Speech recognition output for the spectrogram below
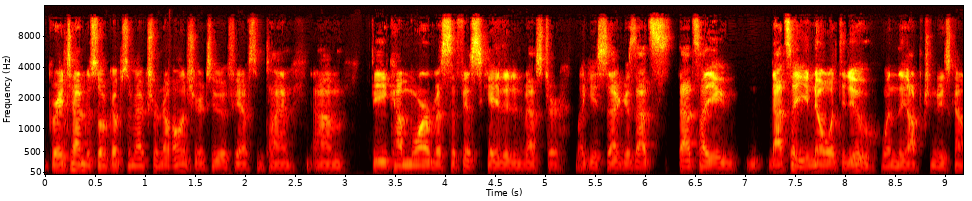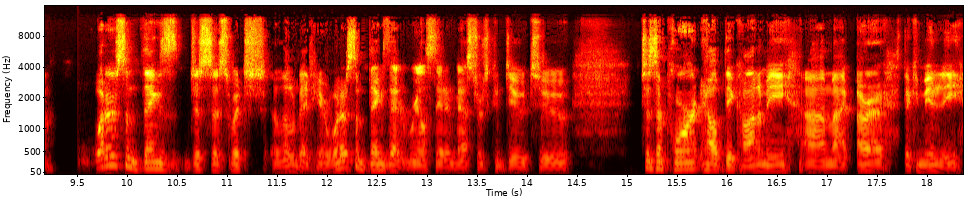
great time to soak up some extra knowledge here too if you have some time. Um, become more of a sophisticated investor, like you said, because that's that's how you that's how you know what to do when the opportunities come. What are some things just to switch a little bit here? What are some things that real estate investors could do to to support, help the economy um, or the community,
